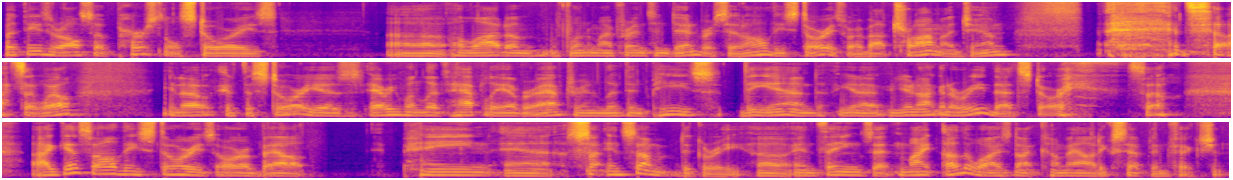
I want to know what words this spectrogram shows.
But these are also personal stories uh, a lot of one of my friends in Denver said all these stories were about trauma, Jim. and so I said, well, you know, if the story is everyone lived happily ever after and lived in peace, the end, you know, you're not going to read that story. so I guess all these stories are about pain and in some degree, uh, and things that might otherwise not come out except in fiction.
